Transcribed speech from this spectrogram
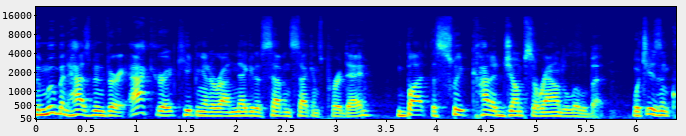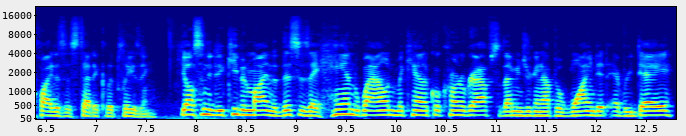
The movement has been very accurate, keeping it around negative seven seconds per day, but the sweep kind of jumps around a little bit, which isn't quite as aesthetically pleasing. You also need to keep in mind that this is a hand wound mechanical chronograph, so that means you're gonna have to wind it every day.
